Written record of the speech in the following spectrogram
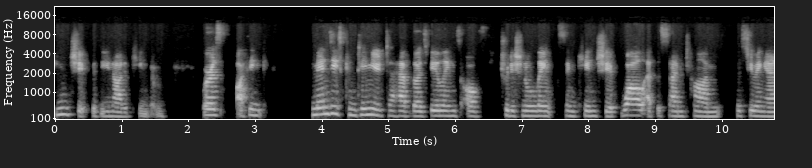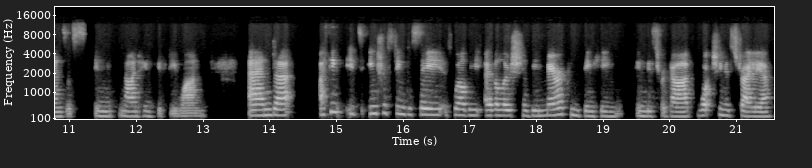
kinship with the United Kingdom. Whereas I think Menzies continued to have those feelings of traditional links and kinship while at the same time pursuing ANZUS in 1951. And uh, I think it's interesting to see as well the evolution of the American thinking in this regard, watching Australia.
